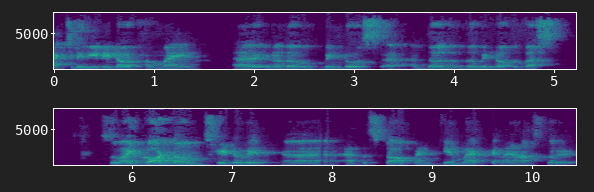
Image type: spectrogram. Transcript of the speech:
actually read it out from my, uh, you know, the windows, uh, the the window of the bus. So I got down straight away uh, at the stop and came back and I asked for it.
